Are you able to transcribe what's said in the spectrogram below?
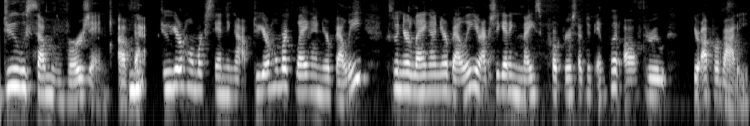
do some version of mm-hmm. that. Do your homework standing up. Do your homework laying on your belly because when you're laying on your belly, you're actually getting nice proprioceptive input all through your upper body.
